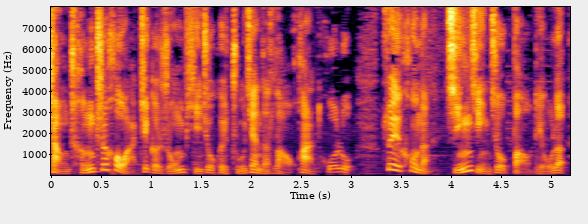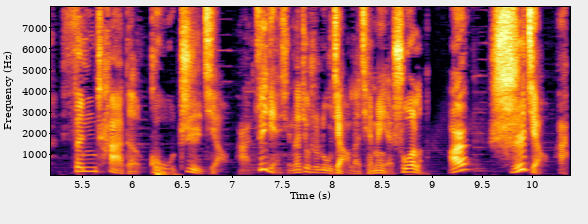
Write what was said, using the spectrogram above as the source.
长成之后啊，这个绒皮就会逐渐的老化脱落，最后呢，仅仅就保留了分叉的骨质角啊。最典型的就是鹿角了，前面也说了。而石角啊，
